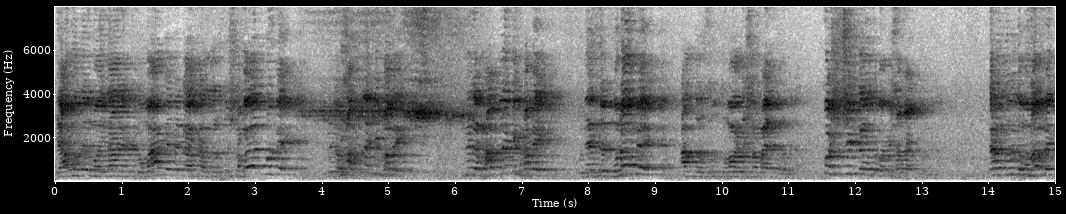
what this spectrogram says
কিয়ামতের ময়দানে তোমাকে যেটা আল্লাহ রসুল সবাই করবে এটা ভাবলে কীভাবে এটা ভাবলে কীভাবে তুমি একজন মুনাফিক। আল্লাহ রসুল তোমাকে সবাই করবে না। কশ্চিত কেন তোমাকে সবাই করবে কারণ তুমি তো মুনাফিক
